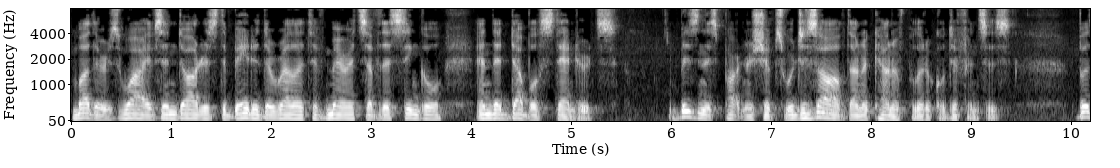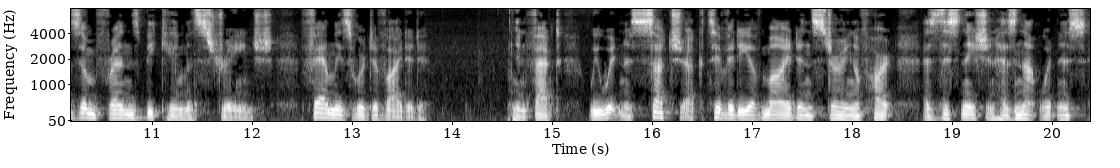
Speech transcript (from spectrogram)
Mothers, wives, and daughters debated the relative merits of the single and the double standards. Business partnerships were dissolved on account of political differences. Bosom friends became estranged. Families were divided. In fact, we witness such activity of mind and stirring of heart as this nation has not witnessed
